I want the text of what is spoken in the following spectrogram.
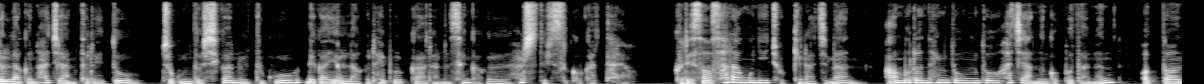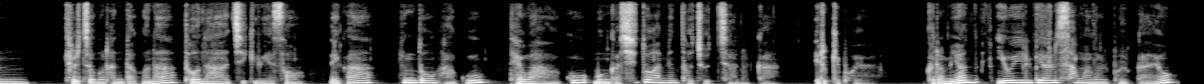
연락은 하지 않더라도 조금 더 시간을 두고 내가 연락을 해볼까라는 생각을 할 수도 있을 것 같아요. 그래서 사랑운이 좋긴 하지만 아무런 행동도 하지 않는 것보다는 어떤 결정을 한다거나 더 나아지기 위해서 내가 행동하고 대화하고 뭔가 시도하면 더 좋지 않을까 이렇게 보여요. 그러면 요일별 상황을 볼까요?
